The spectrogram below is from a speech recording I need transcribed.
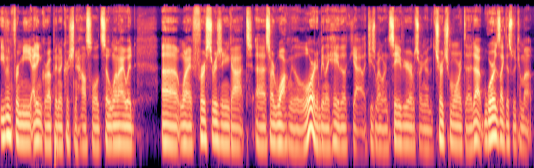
even for me, I didn't grow up in a Christian household, so when I would. Uh, when I first originally got uh, started walking with the Lord and being like, "Hey, look, yeah, like Jesus, my Lord and Savior," I'm starting to go to the church more. Da, da, da. Words like this would come up,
